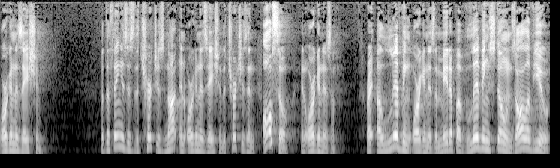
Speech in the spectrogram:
organization. But the thing is, is the church is not an organization. The church is an, also an organism. right? A living organism made up of living stones, all of you.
